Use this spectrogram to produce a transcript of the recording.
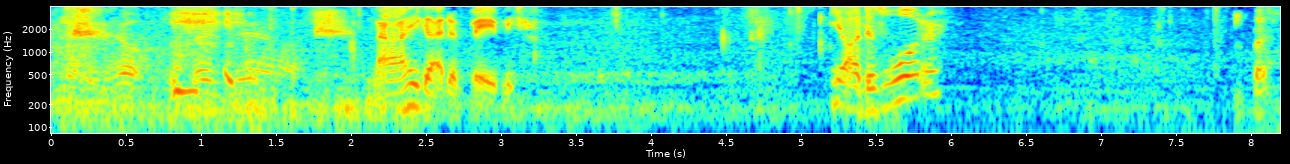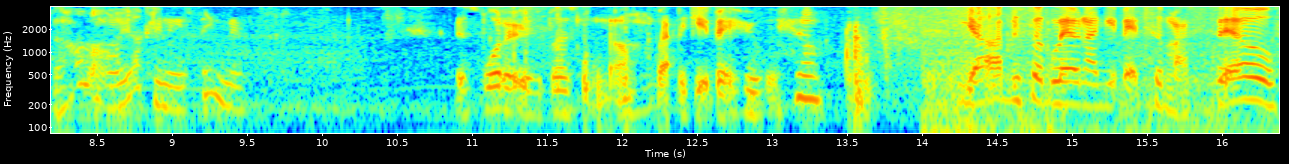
You need help. Thank you. Nah, he got a baby. Y'all, this water. Busting. Hold on, y'all can't even see me. This water is busting though. I'm about to get back here with him. Y'all, I'll be so glad when I get back to myself.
